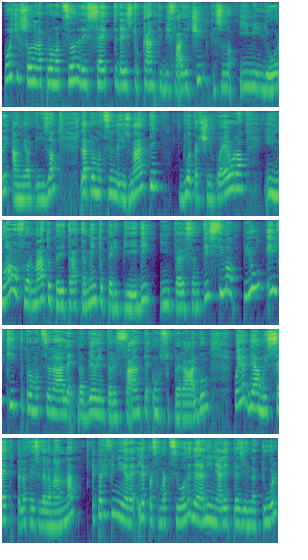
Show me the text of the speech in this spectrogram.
Poi ci sono la promozione dei set degli struccanti bifasici che sono i migliori a mio avviso, la promozione degli smalti, 2 per 5 euro, il nuovo formato per il trattamento per i piedi, interessantissimo, più il kit promozionale davvero interessante, un super album, poi abbiamo il set per la festa della mamma e per finire le profumazioni della linea Le Plaisir Nature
